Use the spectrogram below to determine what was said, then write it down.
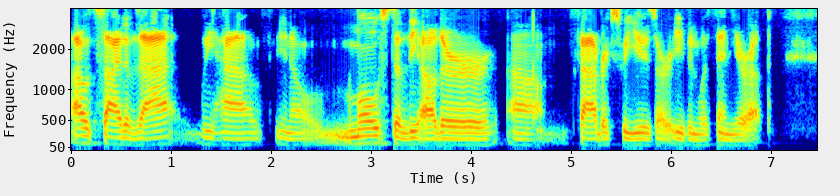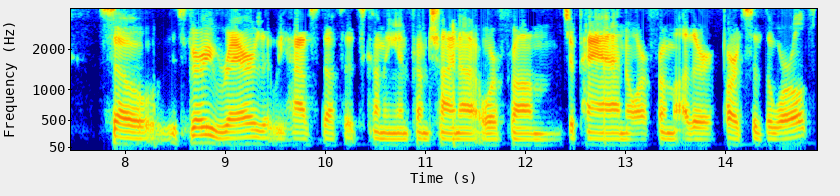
outside of that, we have you know most of the other um, fabrics we use are even within Europe. So it's very rare that we have stuff that's coming in from China or from Japan or from other parts of the world.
